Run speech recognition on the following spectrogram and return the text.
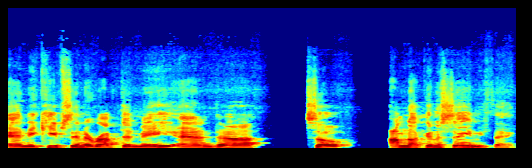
And he keeps interrupting me. And uh, so I'm not going to say anything.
